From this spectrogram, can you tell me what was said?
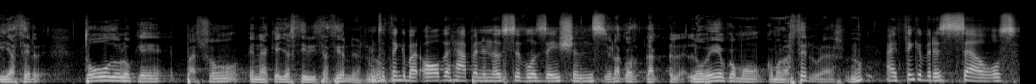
y hacer todo lo que pasó en aquellas civilizaciones, to think about all that happened in those civilizations, Yo la co- la- lo veo como, como las células, ¿no? I think of it as cells.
